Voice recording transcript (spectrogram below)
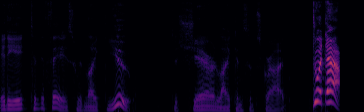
Idiot to the Face would like you to share, like, and subscribe. Do it now!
